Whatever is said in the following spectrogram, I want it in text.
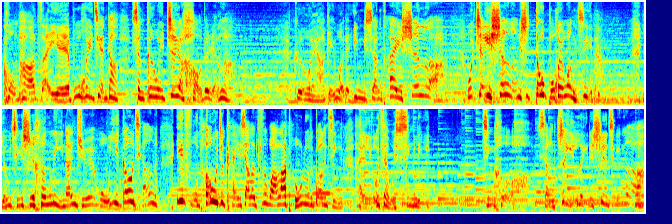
恐怕再也不会见到像各位这样好的人了。各位啊，给我的印象太深了，我这一生是都不会忘记的。尤其是亨利男爵武艺高强，一斧头就砍下了兹瓦拉头颅的光景，还留在我心里。今后像这一类的事情啊。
